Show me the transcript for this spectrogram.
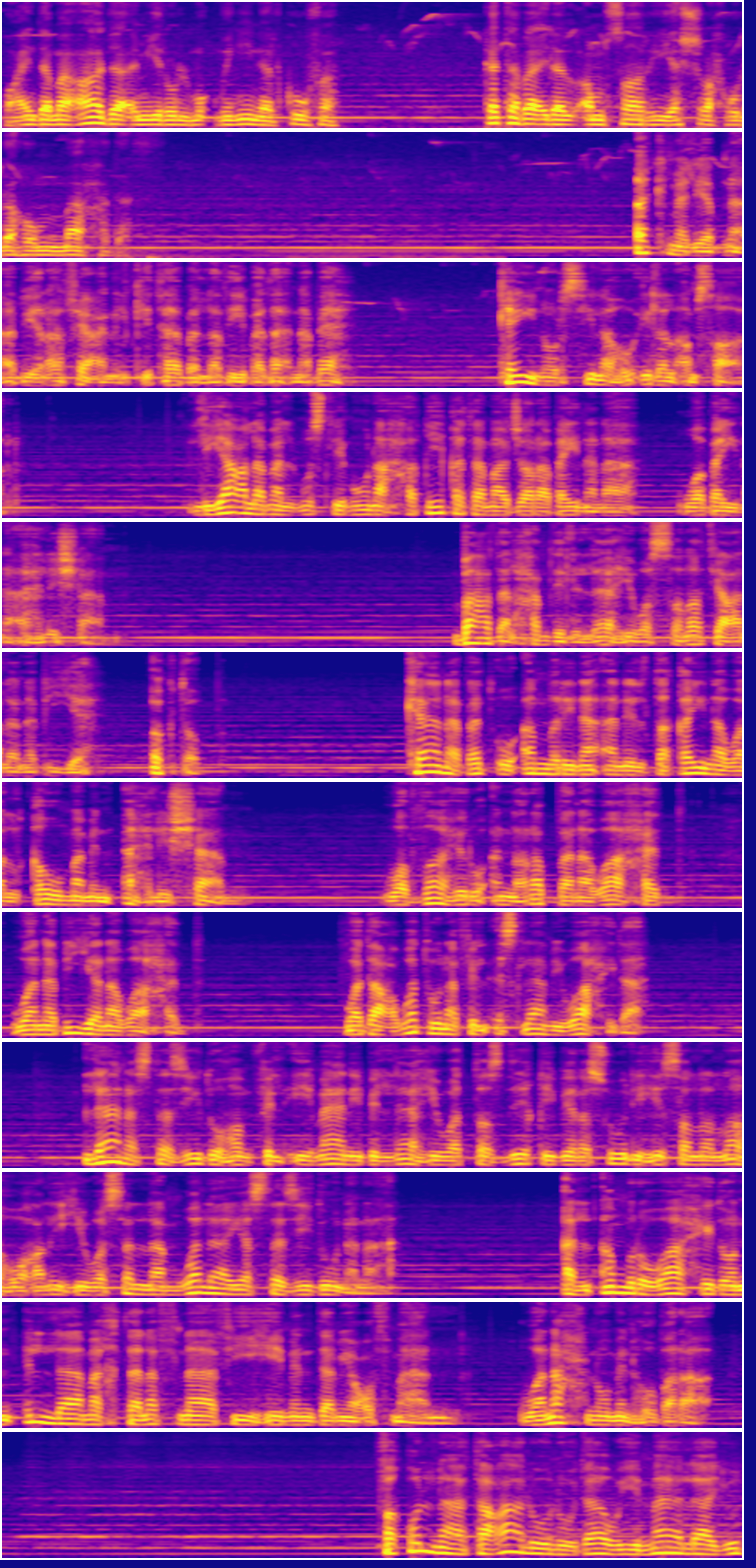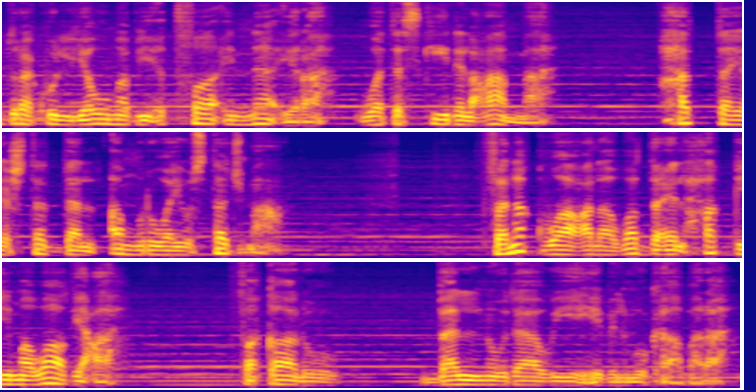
وعندما عاد أمير المؤمنين الكوفة كتب إلى الأمصار يشرح لهم ما حدث. أكمل يا ابن أبي رافع الكتاب الذي بدأنا به. كي نرسله إلى الأمصار. ليعلم المسلمون حقيقة ما جرى بيننا وبين أهل الشام. بعد الحمد لله والصلاة على نبيه اكتب. كان بدء أمرنا أن التقينا والقوم من أهل الشام والظاهر أن ربنا واحد ونبينا واحد ودعوتنا في الإسلام واحدة. لا نستزيدهم في الإيمان بالله والتصديق برسوله صلى الله عليه وسلم ولا يستزيدوننا. الأمر واحد إلا ما اختلفنا فيه من دم عثمان ونحن منه براء. فقلنا تعالوا نداوي ما لا يدرك اليوم بإطفاء النائرة وتسكين العامة حتى يشتد الأمر ويستجمع. فنقوى على وضع الحق مواضعه فقالوا بل نداويه بالمكابرة.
